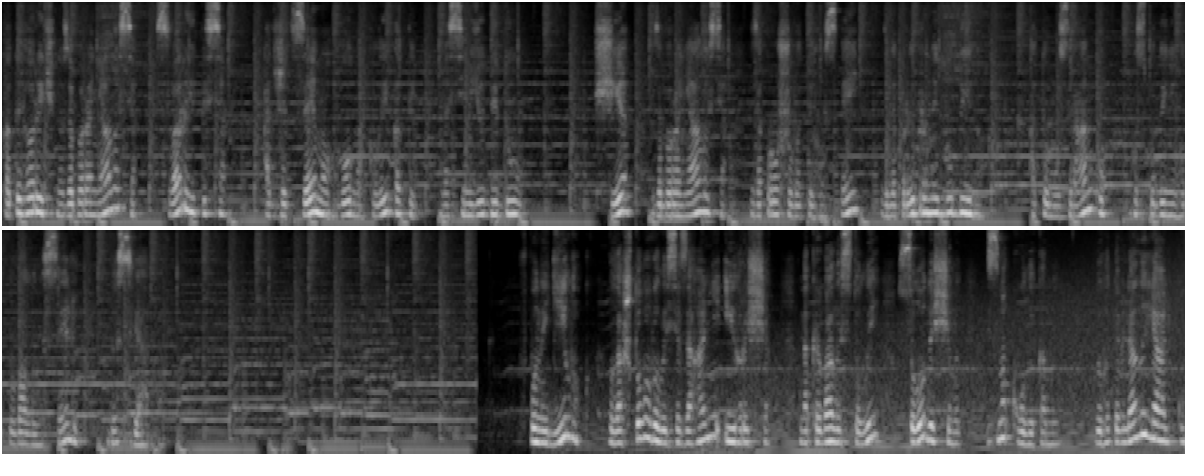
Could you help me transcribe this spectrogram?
Категорично заборонялося сваритися, адже це могло накликати на сім'ю біду. Ще заборонялося запрошувати гостей в неприбраний будинок, а тому зранку господині готували оселю до свята. В понеділок влаштовувалися загальні ігрища, накривали столи солодощами і смаколиками, виготовляли ляльку.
